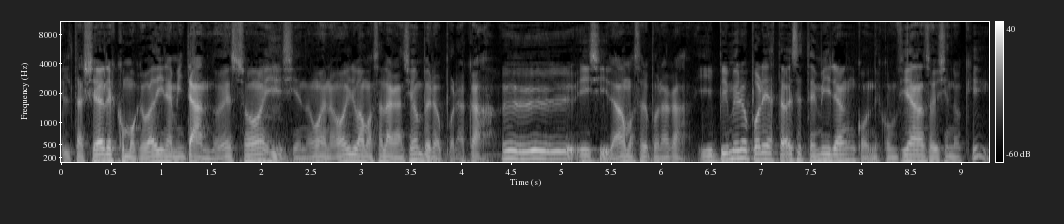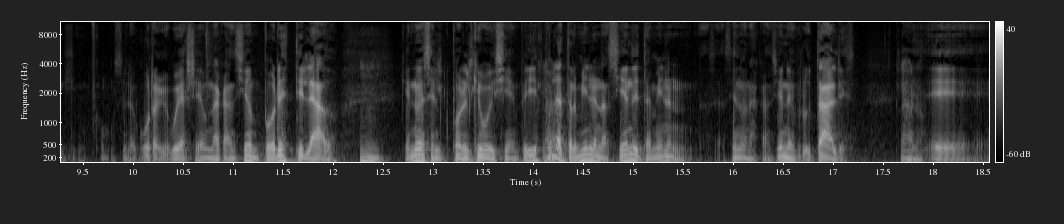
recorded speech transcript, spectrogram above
el taller es como que va dinamitando eso y diciendo, bueno, hoy vamos a hacer la canción, pero por acá. Eh, eh, eh, Y sí, la vamos a hacer por acá. Y primero por ahí hasta a veces te miran con desconfianza, diciendo, ¿qué? ¿Cómo se le ocurre que voy a llevar una canción por este lado? Mm. Que no es el por el que voy siempre. Y después Claro. la terminan haciendo y terminan haciendo unas canciones brutales. claro. Eh,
